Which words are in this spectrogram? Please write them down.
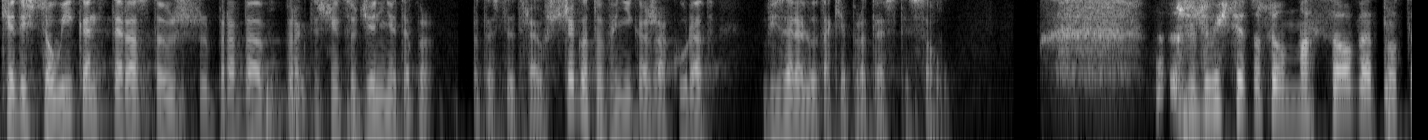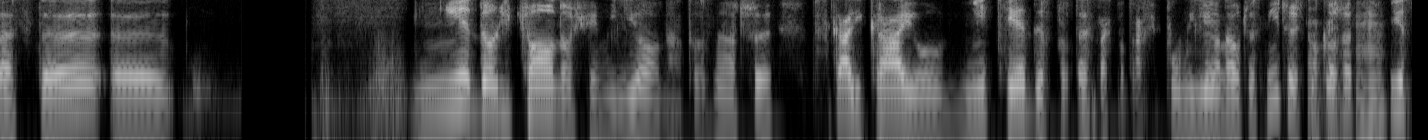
kiedyś co weekend, teraz to już prawda, praktycznie codziennie te protesty trwają. Z czego to wynika, że akurat w Izraelu takie protesty są? Rzeczywiście to są masowe protesty. Nie doliczono się miliona, to znaczy w skali kraju niekiedy w protestach potrafi pół miliona uczestniczyć, okay. tylko że mhm. jest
